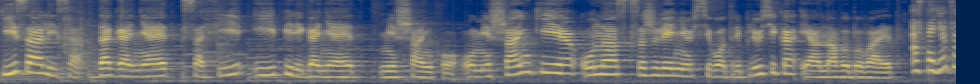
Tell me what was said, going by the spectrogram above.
киса Алиса догоняет Софи и перегоняет Мишаньку. У Мишаньки у нас, к сожалению, всего три плюсика, и она выбывает. Остается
